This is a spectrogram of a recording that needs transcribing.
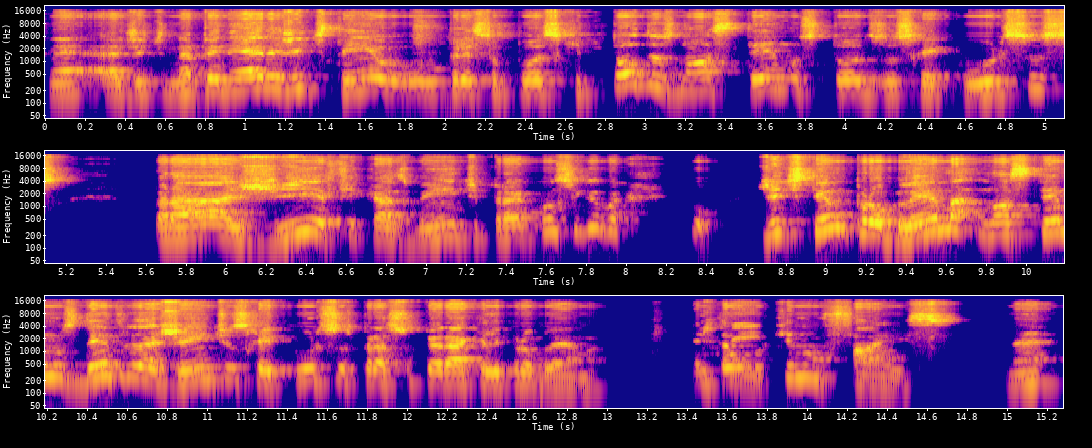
Né? A gente, na PNL a gente tem o, o pressuposto que todos nós temos todos os recursos para agir eficazmente, para conseguir. Tipo, a gente tem um problema, nós temos dentro da gente os recursos para superar aquele problema. Então, por que não faz? Né?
